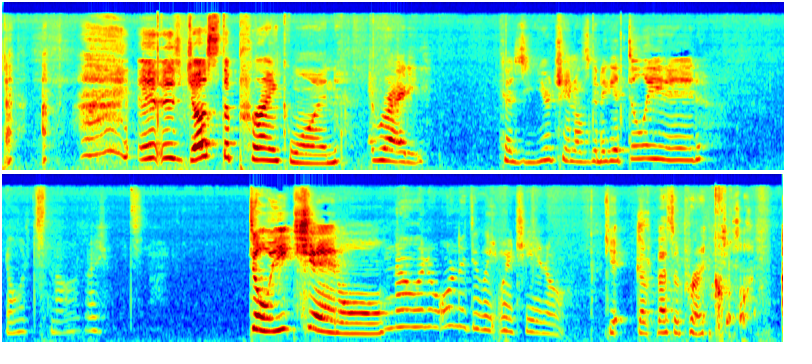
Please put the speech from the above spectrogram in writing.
it is just a prank one. Alrighty. Because your channel's gonna get deleted. No, it's not. I, it's, Delete channel. no, I don't want to delete my channel. Yeah, that, that's a prank one.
